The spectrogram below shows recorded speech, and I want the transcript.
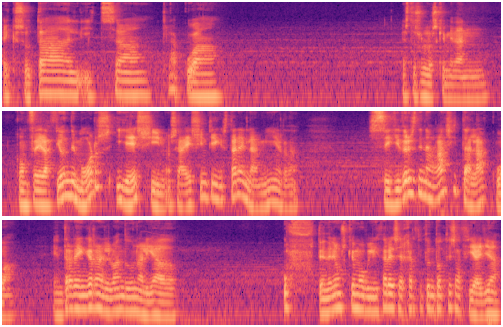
Exotal, Itza, Tlacua. Estos son los que me dan... Confederación de Mors y Eshin. O sea, Eshin tiene que estar en la mierda. Seguidores de Nagashi y Talaqua. Entrar en guerra en el bando de un aliado. Uf, tendremos que movilizar ese ejército entonces hacia allá.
